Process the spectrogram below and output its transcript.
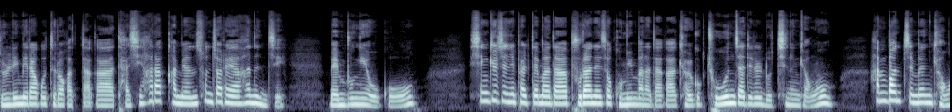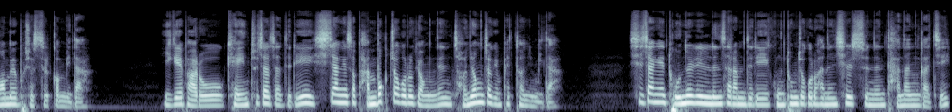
눌림이라고 들어갔다가 다시 하락하면 손절해야 하는지 멘붕이 오고 신규 진입할 때마다 불안해서 고민만 하다가 결국 좋은 자리를 놓치는 경우 한 번쯤은 경험해 보셨을 겁니다. 이게 바로 개인 투자자들이 시장에서 반복적으로 겪는 전형적인 패턴입니다. 시장에 돈을 잃는 사람들이 공통적으로 하는 실수는 단 한 가지,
